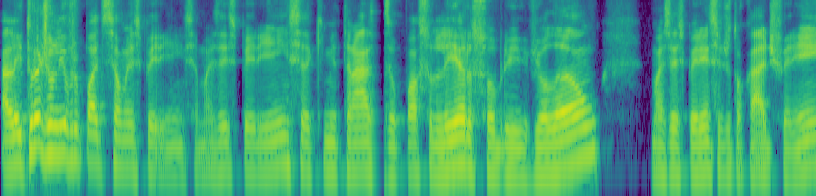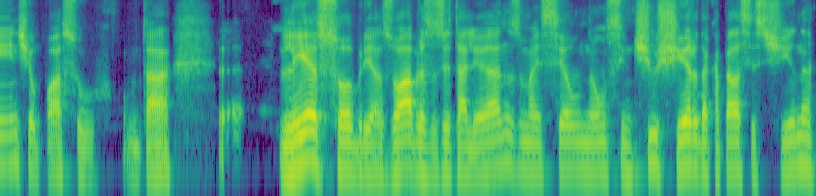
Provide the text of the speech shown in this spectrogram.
A leitura de um livro pode ser uma experiência, mas a experiência que me traz, eu posso ler sobre violão, mas a experiência de tocar é diferente, eu posso tá, ler sobre as obras dos italianos, mas se eu não sentir o cheiro da Capela Sistina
